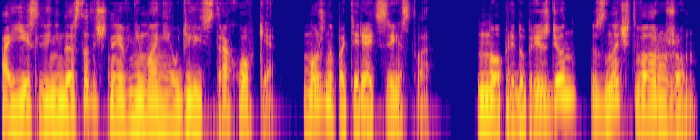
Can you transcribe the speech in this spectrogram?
А если недостаточное внимание уделить страховке, можно потерять средства. Но предупрежден, значит вооружен.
